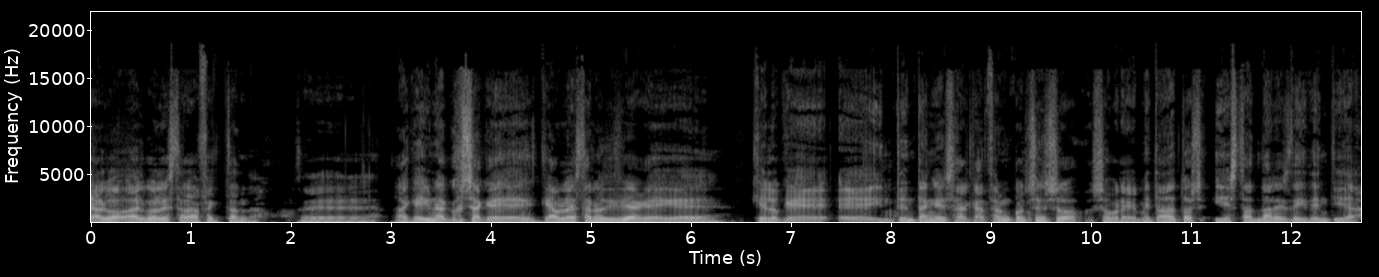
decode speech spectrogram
algo, algo le estará afectando. Eh, aquí hay una cosa que, que habla esta noticia que, que, que lo que eh, intentan es alcanzar un consenso sobre metadatos y estándares de identidad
